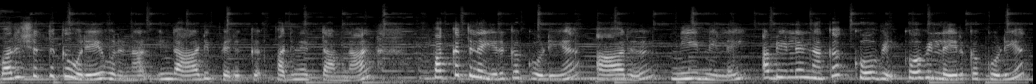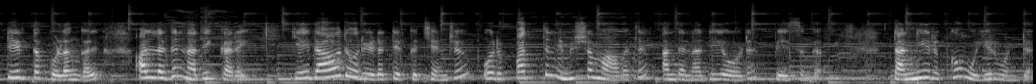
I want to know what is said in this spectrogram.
வருஷத்துக்கு ஒரே ஒரு நாள் இந்த ஆடிப்பெருக்கு பதினெட்டாம் நாள் பக்கத்தில் இருக்கக்கூடிய ஆறு நீர்நிலை அப்படி இல்லைனாக்கா கோவில் கோவிலில் இருக்கக்கூடிய தீர்த்த குளங்கள் அல்லது நதிக்கரை ஏதாவது ஒரு இடத்திற்கு சென்று ஒரு பத்து நிமிஷமாவது அந்த நதியோடு பேசுங்க. தண்ணீருக்கும் உயிர் உண்டு.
